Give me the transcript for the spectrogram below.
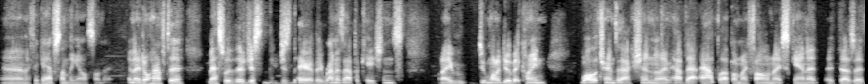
and I think I have something else on there. And I don't have to mess with it. They're just they're just there. They run as applications. When I do want to do a Bitcoin wallet transaction, I have that app up on my phone. I scan it. It does it.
